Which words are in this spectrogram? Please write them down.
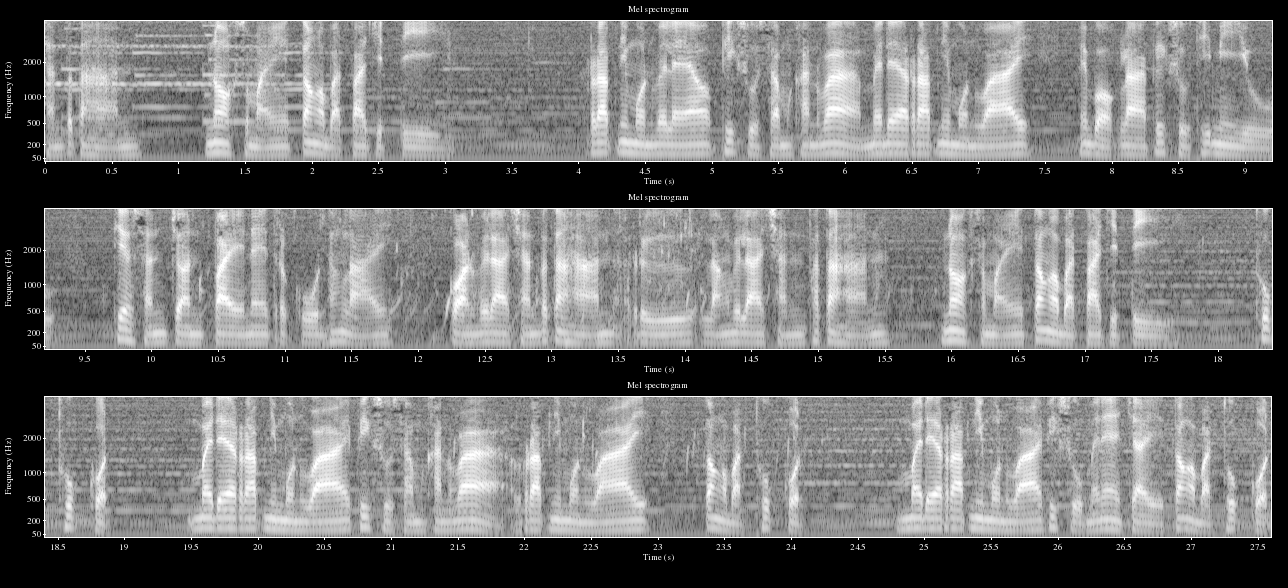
ฉันพัตหาร นอกสมัยต้องอบัติปาจิตตี รับนิมนต์ไว้แล้วภิกษุสำคัญว่าไม่ได้รับนิมนต์ไว้ ไม่บอกลาภิกษุที่มีอยู่ เที่ยวสัญจรไปในตระกูลทั้งหลาย ก่อนเวลาฉันพัตหาร หรือหลังเวลาฉันพัตหาร นอกสมัยต้องอบัติปาจิตตี ทุกทุกกฎไม่ได้รับนิมนต์ไว้ภิกษุสำคัญว่ารับนิมนต์ไว้ ต้องอบัตทุกกฎไม่ได้รับนิมนต์ไว้ภิกษุไม่แน่ใจต้องอบัตทุกกฎ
